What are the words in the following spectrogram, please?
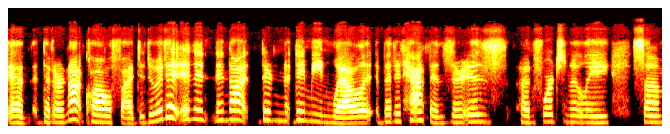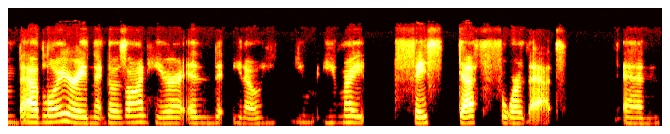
and that are not qualified to do it and, and not they they mean well but it happens. There is unfortunately some bad lawyering that goes on here and you know you, you might face death for that. And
